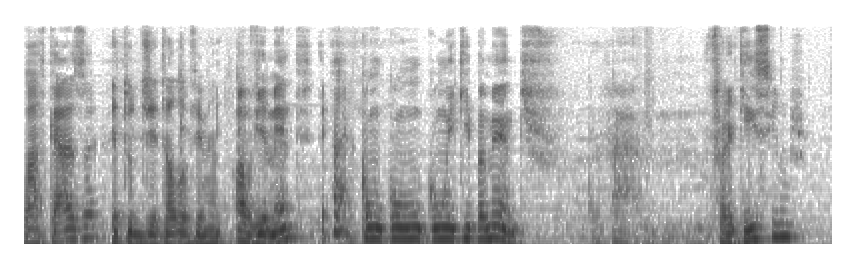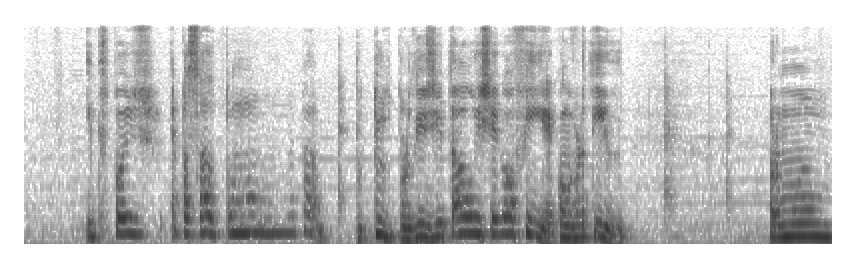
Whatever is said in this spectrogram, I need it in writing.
lá de casa É tudo digital, obviamente. obviamente epá, com, com, com equipamentos epá, fraquíssimos e que depois é passado por, um, epá, por tudo por digital e chega ao fim, é convertido para um,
